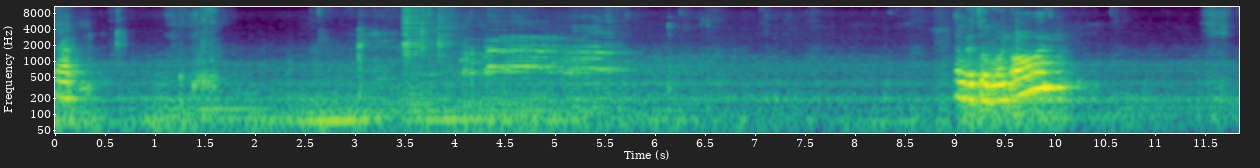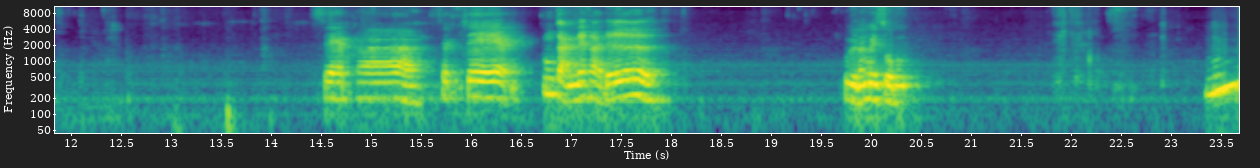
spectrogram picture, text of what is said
ครับ ทำเป็นสมมันอ่อนแซ่บค่ะแซ่บแซ่บๆต้องกันเด้ค่ะ เด้อคุยน้ำไม่สมอืม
